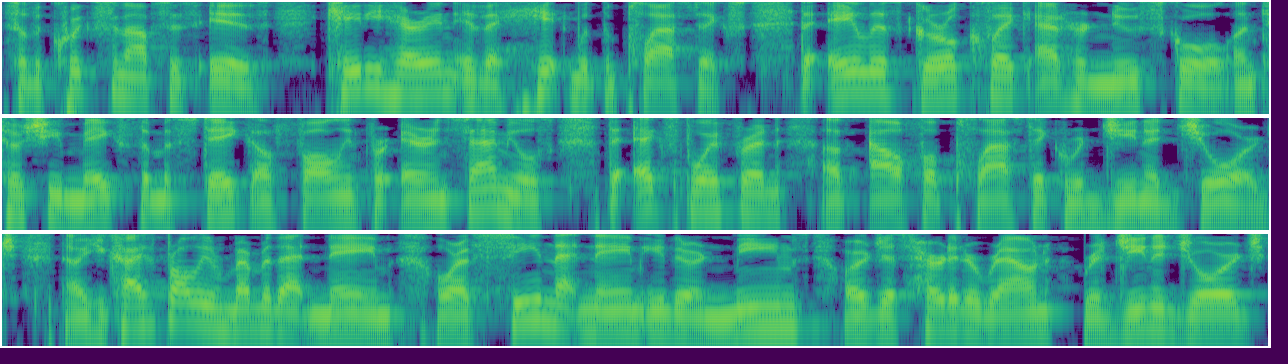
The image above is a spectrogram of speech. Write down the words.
So the quick synopsis is Cady Heron is a hit with the plastics, the A-list girl clique at her new school until she makes the mistake of falling for Aaron Samuels, the ex-boyfriend of Alpha Plastic Regina George. Now, you guys probably remember that name I've seen that name either in memes or just heard it around. Regina George,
